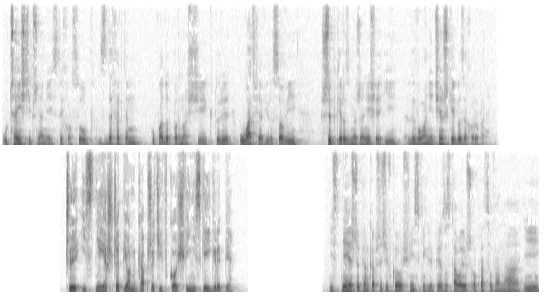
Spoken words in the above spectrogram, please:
u części przynajmniej z tych osób z defektem układu odporności, który ułatwia wirusowi szybkie rozmnożenie się i wywołanie ciężkiego zachorowania. Czy istnieje szczepionka przeciwko świńskiej grypie? Istnieje szczepionka przeciwko świńskiej grypie, została już opracowana i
